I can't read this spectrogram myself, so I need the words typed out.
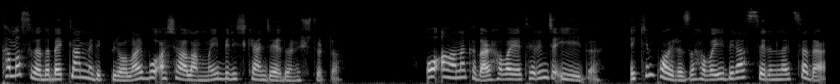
Tam o sırada beklenmedik bir olay bu aşağılanmayı bir işkenceye dönüştürdü. O ana kadar hava yeterince iyiydi. Ekim Poyrazı havayı biraz serinletse de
